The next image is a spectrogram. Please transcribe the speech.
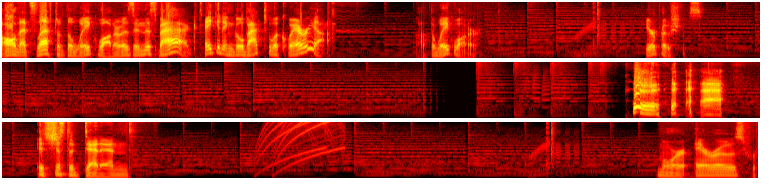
All that's left of the wake water is in this bag. Take it and go back to Aquaria. Got the wake water. Here potions. it's just a dead end. More arrows for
